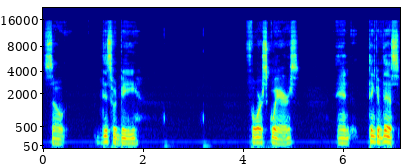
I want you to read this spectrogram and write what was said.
So this would be four squares. And think of this,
